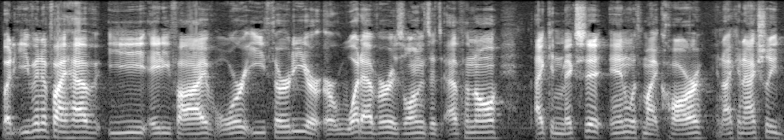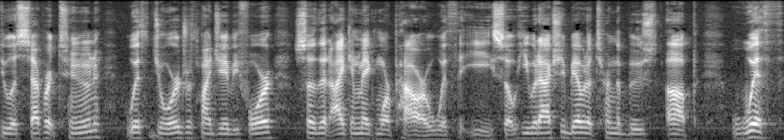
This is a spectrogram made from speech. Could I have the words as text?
but even if I have E85 or E30 or, or whatever, as long as it's ethanol, I can mix it in with my car and I can actually do a separate tune with George with my JB4 so that I can make more power with the E. So he would actually be able to turn the boost up with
